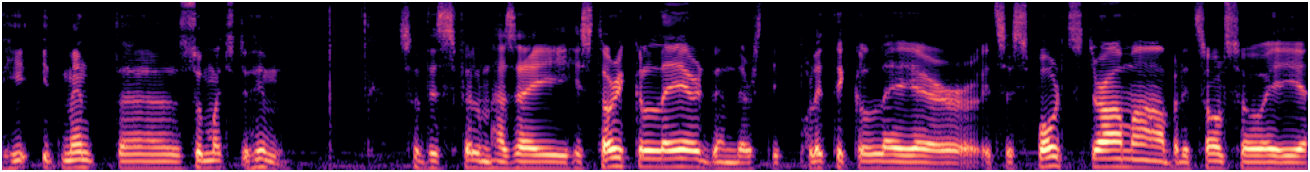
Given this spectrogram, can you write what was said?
he it meant so much to him. So this film has a historical layer, then there's the political layer. It's a sports drama, but it's also a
